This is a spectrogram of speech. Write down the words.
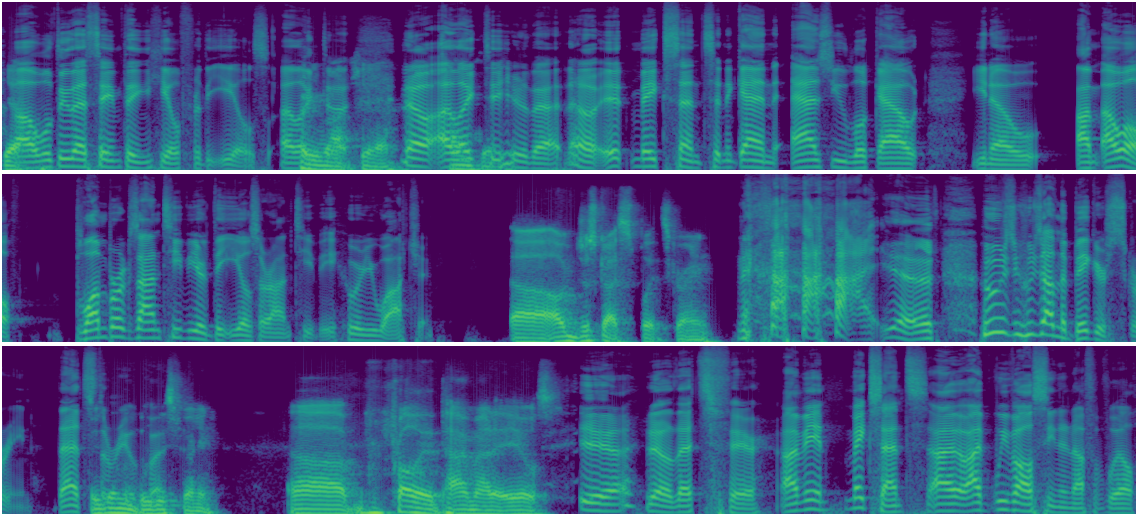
Yeah. Uh, we'll do that same thing heel for the eels. I like Pretty that. much, yeah. No, I Sounds like to hear that. No, it makes sense. And again, as you look out, you know, um, oh well, Blumberg's on TV or the Eels are on TV. Who are you watching? Uh, I'll just go split screen. yeah, who's who's on the bigger screen? That's Who's the real bigger question. screen? Uh, probably the Parramatta Eels. Yeah, no, that's fair. I mean, makes sense. I, I we've all seen enough of Will.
